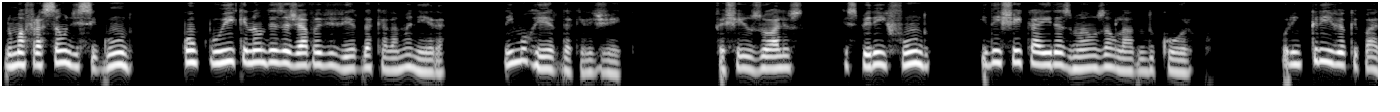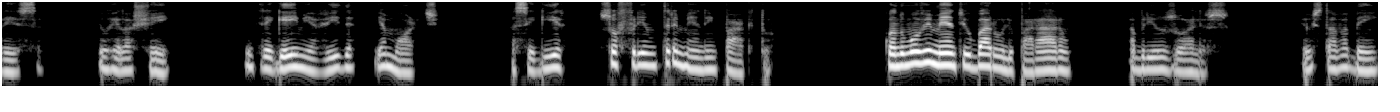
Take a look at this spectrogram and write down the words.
Numa fração de segundo, concluí que não desejava viver daquela maneira, nem morrer daquele jeito. Fechei os olhos, respirei fundo e deixei cair as mãos ao lado do corpo. Por incrível que pareça, eu relaxei. Entreguei-me à vida e à morte. A seguir, sofri um tremendo impacto. Quando o movimento e o barulho pararam, abri os olhos. Eu estava bem.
